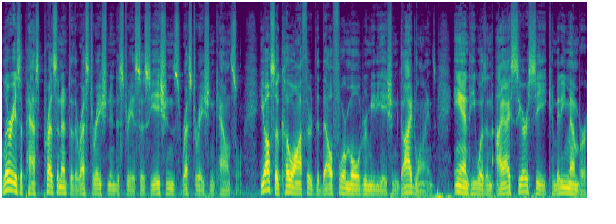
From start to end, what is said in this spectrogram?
Larry is a past president of the Restoration Industry Association's Restoration Council. He also co authored the Belfor Mold Remediation Guidelines, and he was an IICRC committee member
